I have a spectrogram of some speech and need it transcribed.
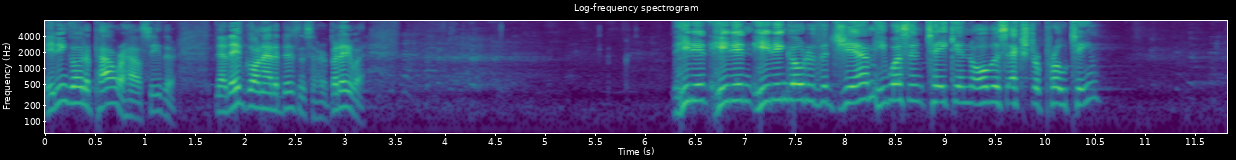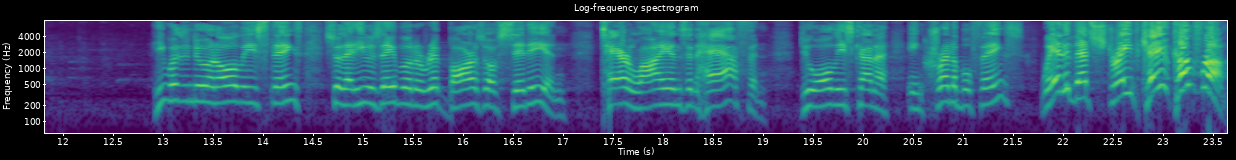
He didn't go to Powerhouse either. Now, they've gone out of business, I heard. But anyway. He, did, he, didn't, he didn't go to the gym. He wasn't taking all this extra protein. He wasn't doing all these things so that he was able to rip bars off city and tear lions in half and do all these kind of incredible things. Where did that strength came, come from?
